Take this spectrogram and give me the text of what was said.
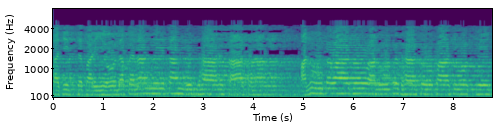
සචිත්ත පරියෝදපනං මේතං බුද්ධාන සාසනං. අනූපවාදෝ අනූපඝාතෝ පාතිමොක්ඛේච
